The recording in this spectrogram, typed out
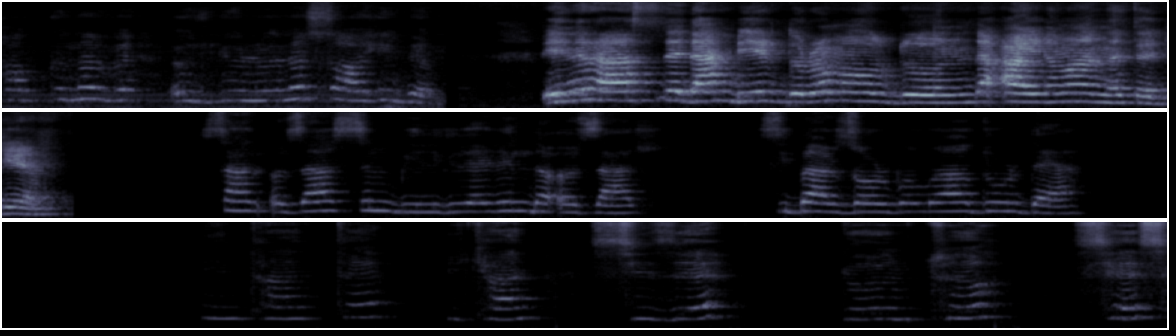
hakkına ve özgürlüğüne sahibim. Beni rahatsız eden bir durum olduğunda aileme anlatacağım. Sen özelsin, bilgilerin de özel. Siber zorbalığa dur de. İnternette iken size görüntü, ses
